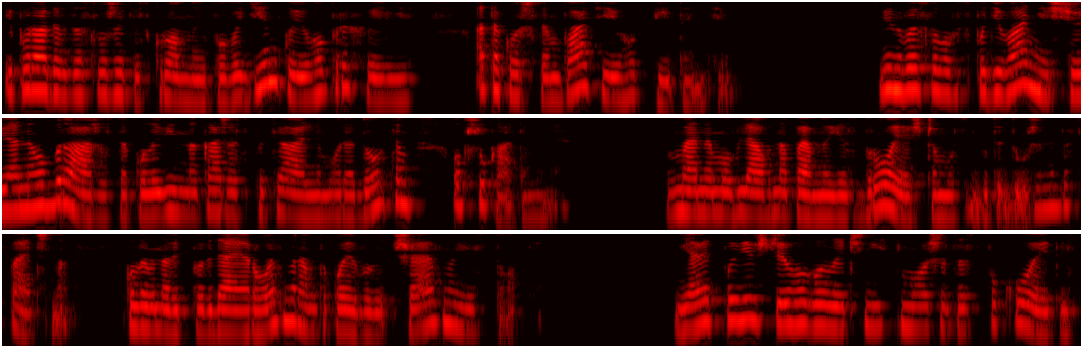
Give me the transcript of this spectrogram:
і порадив заслужити скромною поведінкою його прихильність, а також симпатію його підданців. Він висловив сподівання, що я не ображуся, коли він накаже спеціальним урядовцям обшукати мене. В мене, мовляв, напевно, є зброя, що мусить бути дуже небезпечна, коли вона відповідає розмірам такої величезної істоти. Я відповів, що його величність може заспокоїтись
